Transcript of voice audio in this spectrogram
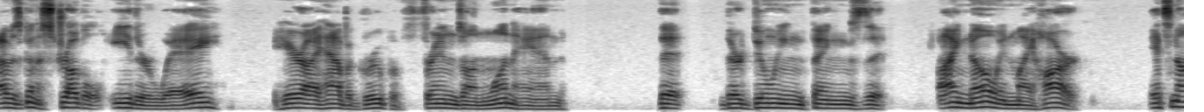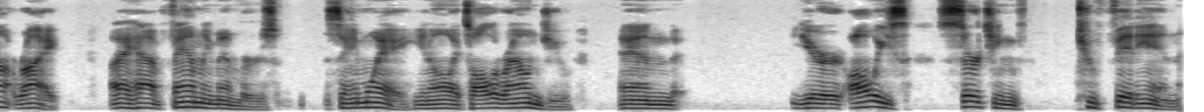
I was going to struggle either way. Here I have a group of friends on one hand that they're doing things that I know in my heart it's not right. I have family members the same way, you know, it's all around you and you're always searching to fit in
